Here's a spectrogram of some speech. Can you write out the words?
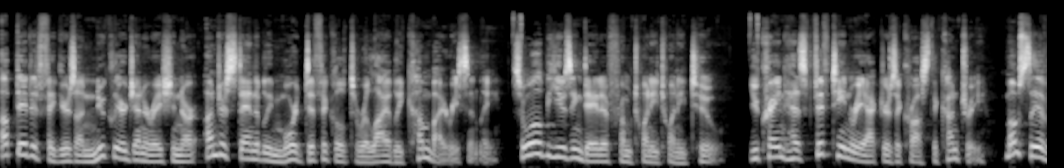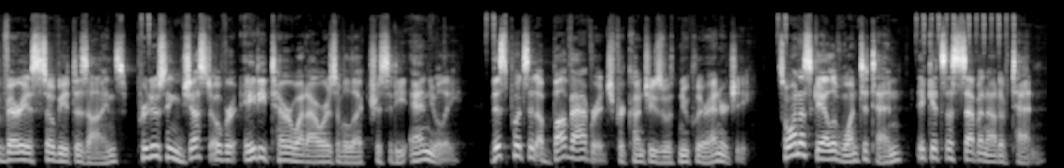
Updated figures on nuclear generation are understandably more difficult to reliably come by recently, so we'll be using data from 2022. Ukraine has 15 reactors across the country, mostly of various Soviet designs, producing just over 80 terawatt hours of electricity annually. This puts it above average for countries with nuclear energy. So on a scale of 1 to 10, it gets a 7 out of 10.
